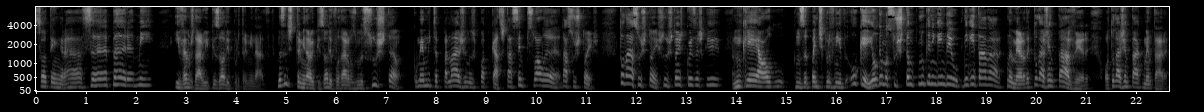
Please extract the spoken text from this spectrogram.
Só tem graça para mim. E vamos dar o episódio por terminado. Mas antes de terminar o episódio, vou dar-vos uma sugestão. Como é muita panagem nos podcasts, está sempre pessoal a dar sugestões. Estou a dar sugestões. Sugestões de coisas que nunca é algo que nos apanhe desprevenido. Ok, ele deu uma sugestão que nunca ninguém deu, que ninguém está a dar. Uma merda que toda a gente está a ver, ou toda a gente está a comentar.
